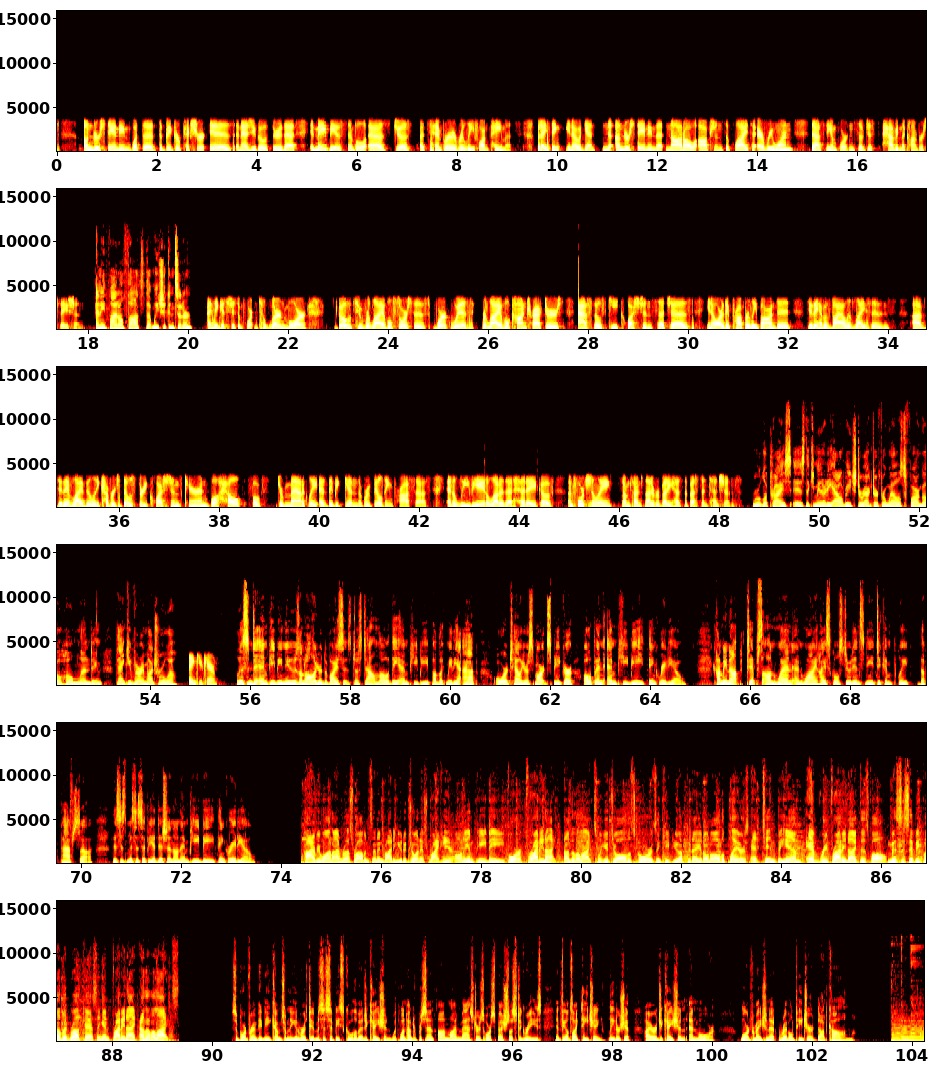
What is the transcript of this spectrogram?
understanding what the the bigger picture is. And as you go through that it may be as simple as just a temporary relief on payments. But i think you know again understanding that not all options apply to everyone that's the importance of just having the conversation. Any final thoughts that we should consider? I think it's just important to learn more go to reliable sources, work with reliable contractors, ask those key questions such as, you know, are they properly bonded? Do they have a valid license? Uh, do they have liability coverage? Those three questions, Karen, will help folks dramatically as they begin the rebuilding process and alleviate a lot of that headache of, unfortunately, sometimes not everybody has the best intentions. Rula Price is the Community Outreach Director for Wells Fargo Home Lending. Thank you very much, Rula. Thank you, Karen. Listen to MPB News on all your devices. Just download the MPB Public Media app or tell your smart speaker, open MPB Think Radio. Coming up, tips on when and why high school students need to complete the FAFSA. This is Mississippi Edition on MPB Think Radio. Hi, everyone. I'm Russ Robinson, inviting you to join us right here on MPB for Friday night Under the Lights. We'll get you all the scores and keep you up to date on all the players at 10 p.m. every Friday night this fall. Mississippi Public Broadcasting and Friday night Under the Lights. Support for MPB comes from the University of Mississippi School of Education with 100% online master's or specialist degrees in fields like teaching, leadership, higher education, and more. More information at rebelteacher.com.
